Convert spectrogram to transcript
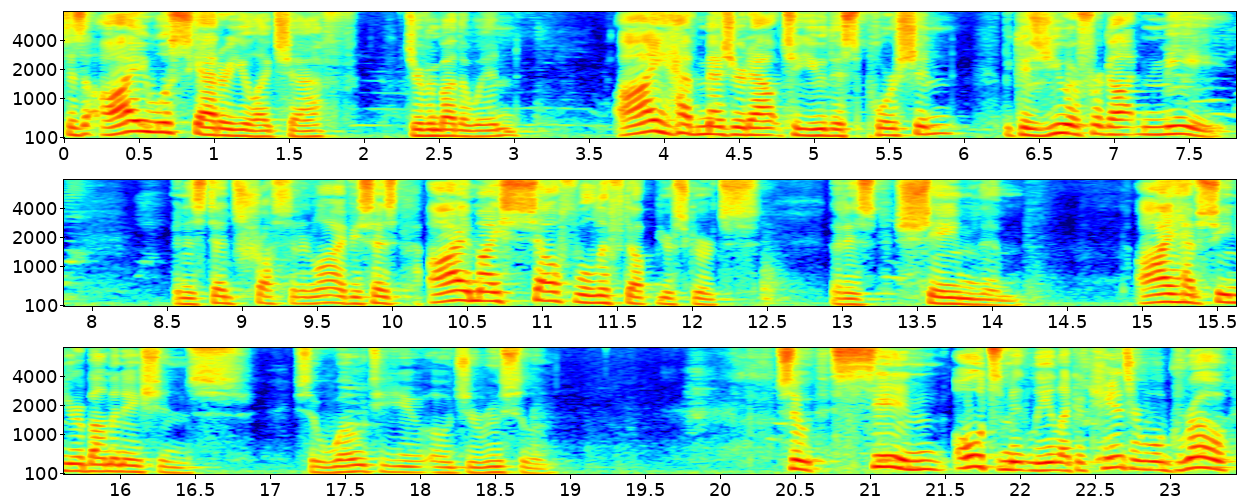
Says, I will scatter you like chaff, driven by the wind. I have measured out to you this portion because you have forgotten me and instead trusted in life. He says, I myself will lift up your skirts, that is, shame them. I have seen your abominations. So woe to you, O Jerusalem. So sin, ultimately, like a cancer, will grow,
